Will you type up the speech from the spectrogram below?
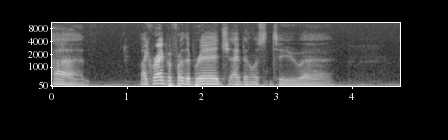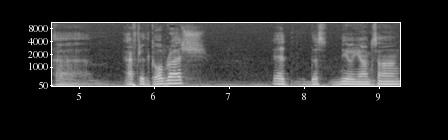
uh, like right before the bridge, I've been listening to uh, um, After the Gold Rush, it, this Neil Young song.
